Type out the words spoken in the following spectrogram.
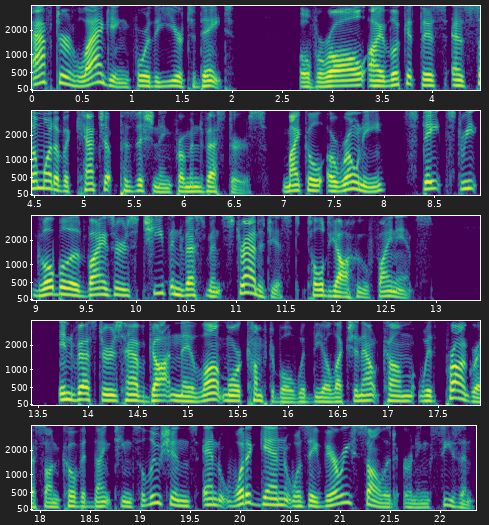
after lagging for the year to date. Overall, I look at this as somewhat of a catch-up positioning from investors. Michael Arone, State Street Global Advisors chief investment strategist, told Yahoo Finance. Investors have gotten a lot more comfortable with the election outcome, with progress on COVID 19 solutions, and what again was a very solid earnings season.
